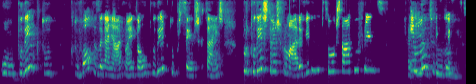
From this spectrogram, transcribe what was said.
o poder que tu, que tu voltas a ganhar, não é? Então, o poder que tu percebes que tens por poderes transformar a vida da pessoa que está à tua frente. É acima é muito diferente.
